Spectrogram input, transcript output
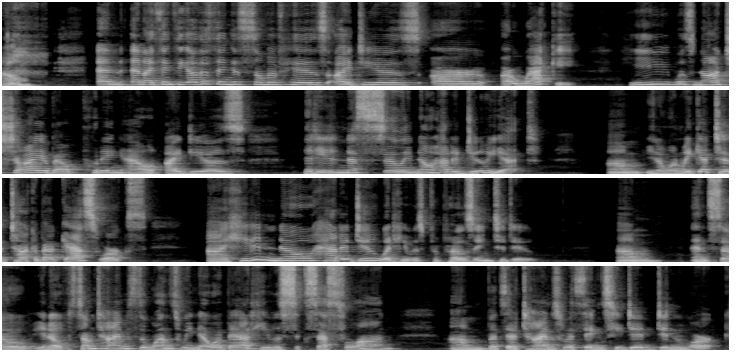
Um, and and I think the other thing is some of his ideas are are wacky. He was not shy about putting out ideas that he didn't necessarily know how to do yet. Um, you know, when we get to talk about gasworks, uh, he didn't know how to do what he was proposing to do. Um, and so, you know, sometimes the ones we know about, he was successful on, um, but there are times where things he did didn't work.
